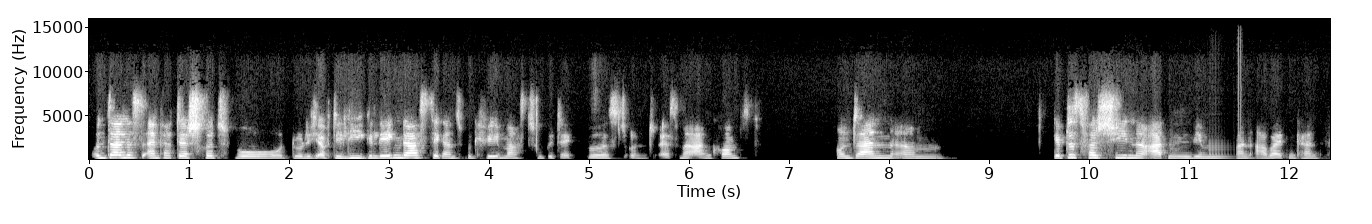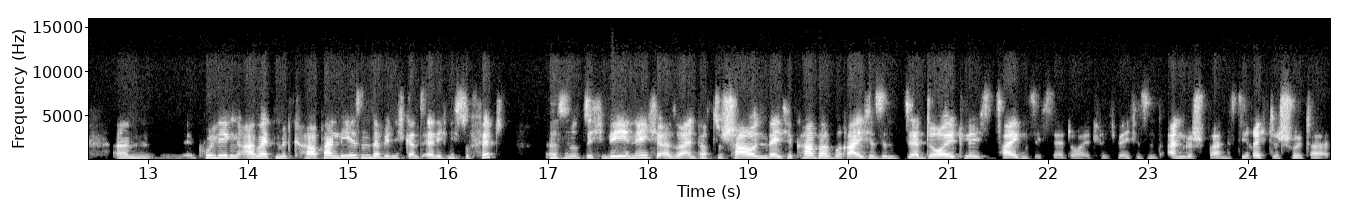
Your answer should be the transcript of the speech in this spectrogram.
Und dann ist einfach der Schritt, wo du dich auf die Liege legen darfst, dir ganz bequem machst, zugedeckt wirst und erstmal ankommst. Und dann ähm, gibt es verschiedene Arten, wie man arbeiten kann. Ähm, Kollegen arbeiten mit Körperlesen, da bin ich ganz ehrlich nicht so fit. Das mhm. nutze ich wenig. Also einfach zu schauen, welche Körperbereiche sind sehr deutlich, zeigen sich sehr deutlich, welche sind angespannt, ist die rechte Schulter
